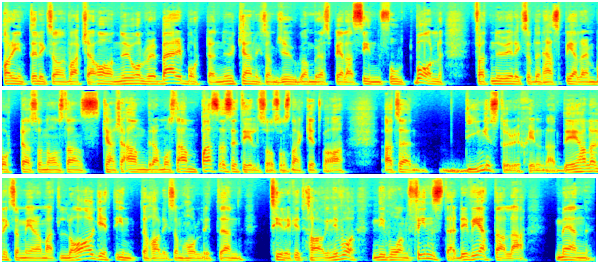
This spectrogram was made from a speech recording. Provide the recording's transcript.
har inte liksom varit så här, ah, nu är Oliver Berg borta, nu kan liksom Djurgården börja spela sin fotboll. För att nu är liksom den här spelaren borta som någonstans kanske andra måste anpassa sig till, så som snacket var. Att, här, det är ingen större skillnad. Det handlar liksom mer om att laget inte har liksom hållit en tillräckligt hög nivå. Nivån finns där, det vet alla. Men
